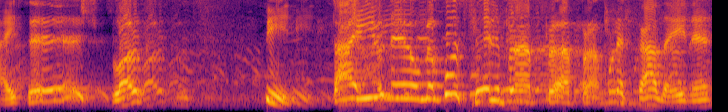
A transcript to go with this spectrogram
aí você explora. Enfim, tá aí né, o meu conselho pra, pra, pra molecada aí, né?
